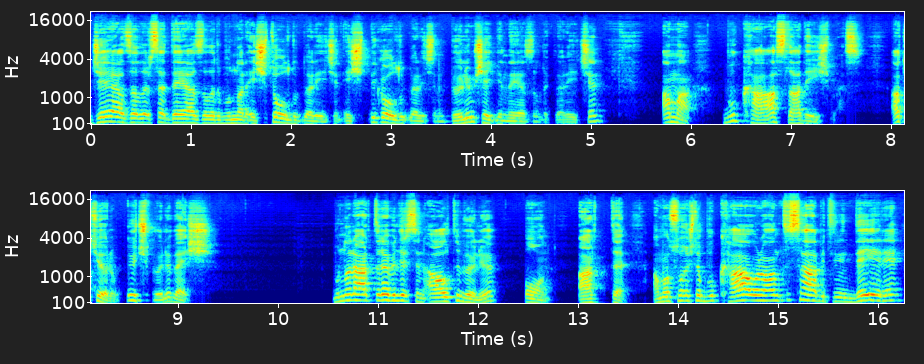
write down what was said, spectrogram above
C azalırsa D azalır. Bunlar eşit oldukları için, eşitlik oldukları için, bölüm şeklinde yazıldıkları için. Ama bu K asla değişmez. Atıyorum 3 bölü 5. Bunları arttırabilirsin. 6 bölü 10 arttı. Ama sonuçta bu K orantı sabitinin değeri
